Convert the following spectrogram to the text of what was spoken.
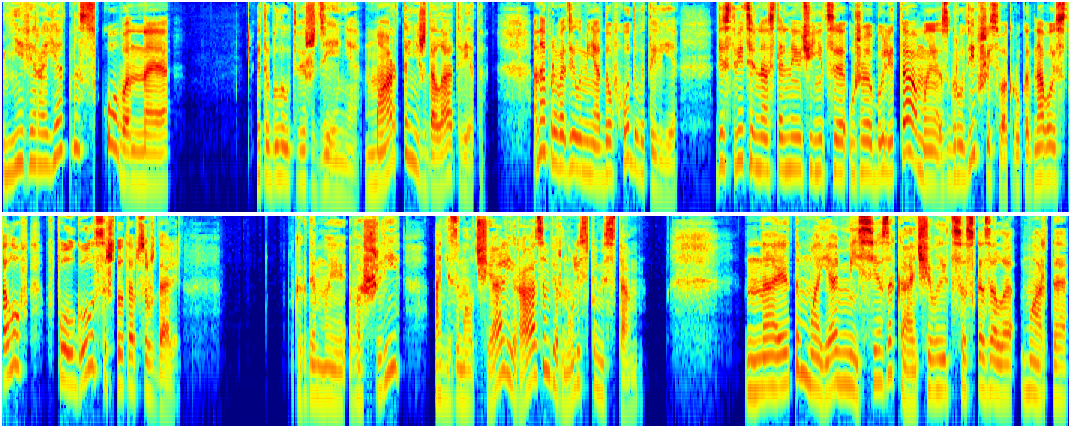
невероятно скованная». Это было утверждение. Марта не ждала ответа. Она проводила меня до входа в ателье. Действительно, остальные ученицы уже были там и, сгрудившись вокруг одного из столов, в полголоса что-то обсуждали. Когда мы вошли, они замолчали и разом вернулись по местам. «На этом моя миссия заканчивается», — сказала Марта.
